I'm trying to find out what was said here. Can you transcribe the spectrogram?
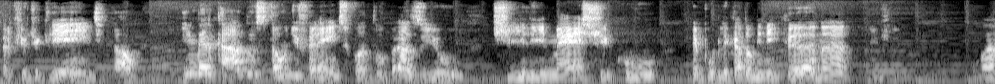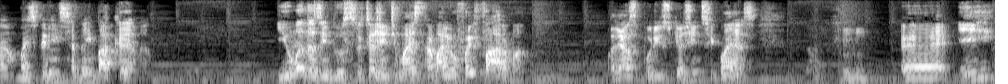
perfil de cliente e tal, em mercados tão diferentes quanto o Brasil, Chile, México, República Dominicana, uma, uma experiência bem bacana. E uma das indústrias que a gente mais trabalhou foi farma. Aliás, por isso que a gente se conhece. Uhum. É, e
